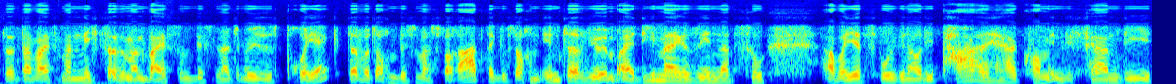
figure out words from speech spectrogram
da, da, weiß man nichts. Also man weiß so ein bisschen halt über dieses Projekt, da wird auch ein bisschen was verraten, da gibt es auch ein Interview im ID-Magazin dazu. Aber jetzt, wo genau die Paare herkommen, inwiefern die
